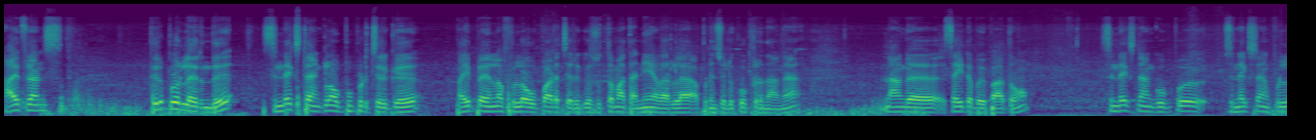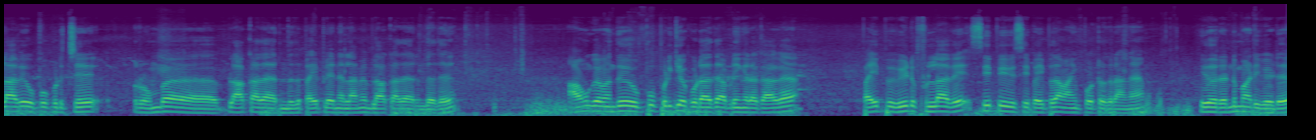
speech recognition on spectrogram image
ஹாய் ஃப்ரெண்ட்ஸ் திருப்பூரில் இருந்து சிண்டெக்ஸ் டேங்க்லாம் உப்பு பிடிச்சிருக்கு. பைப் லைன்லாம் ஃபுல்லாக உப்பு அடைச்சிருக்கு. சுத்தமாக தண்ணியே வரல அப்படின்னு சொல்லி கூப்பிட்ருந்தாங்க நாங்கள் சைட்டை போய் பார்த்தோம். சிண்டெக்ஸ் டேங்க் உப்பு சிண்டெக்ஸ் டேங்க் ஃபுல்லாகவே உப்பு பிடிச்சி ரொம்ப பிளாக்காக தான் இருந்தது. பைப் லைன் எல்லாமே பிளாக்காக தான் இருந்தது. அவங்க வந்து உப்பு பிடிக்கக்கூடாது அப்படிங்கிறக்காக பைப்பு வீடு ஃபுல்லாகவே சிபிவிசி பைப்பு தான் வாங்கி போட்டிருக்கிறாங்க. இது ஒரு ரெண்டு மாடி வீடு.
